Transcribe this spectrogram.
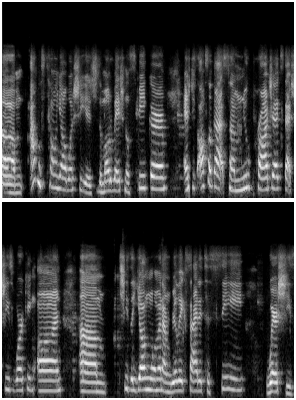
Um, I was telling y'all what she is. She's a motivational speaker, and she's also got some new projects that she's working on. Um, she's a young woman. I'm really excited to see where she's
